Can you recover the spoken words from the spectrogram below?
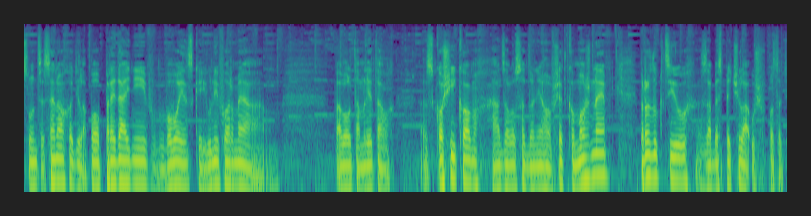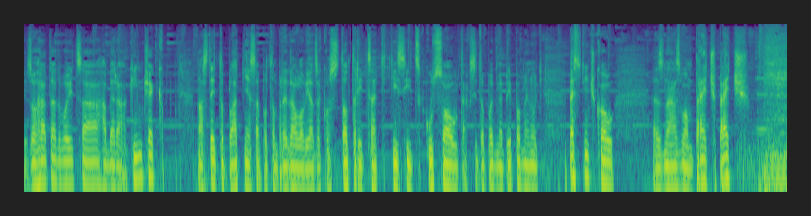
Slunce Seno, chodila po predajni vo vojenskej uniforme a Pavol tam lietal s košíkom, hádzalo sa do neho všetko možné. Produkciu zabezpečila už v podstate zohratá dvojica Habera a Kinček. No a z tejto platne sa potom predalo viac ako 130 tisíc kusov, tak si to poďme pripomenúť pesničkou s názvom Preč, preč. Preč.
